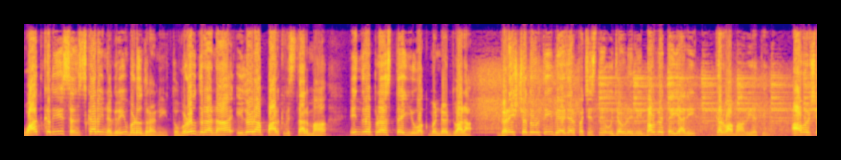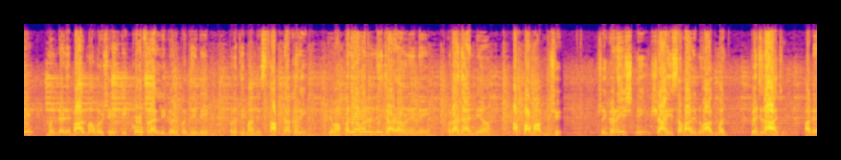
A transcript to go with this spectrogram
વાત કરીએ સંસ્કારી નગરી વડોદરાની. તો વડોદરાના ઇલોરા પાર્ક વિસ્તારમાં ઇન્દ્રપ્રસ્થ યુવક મંડળ દ્વારા ગણેશ ચતુર્થી બે હજાર પચીસની ઉજવણીની ભવ્ય તૈયારી કરવામાં આવી હતી. આ વર્ષે મંડળે બારમા વર્ષે ઇકો ફ્રેન્ડલી ગણપતિની પ્રતિમાની સ્થાપના કરી, જેમાં પર્યાવરણની જાળવણીને પ્રાધાન્ય આપવામાં આવ્યું છે. શ્રી ગણેશની શાહી સવારીનું આગમન ગજરાજ અને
